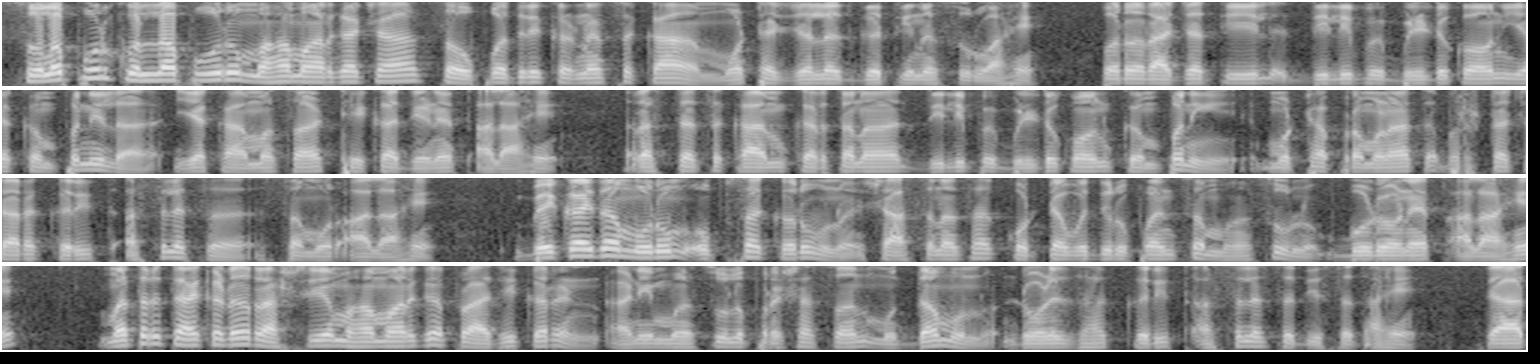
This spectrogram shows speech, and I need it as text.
Solapur Kolhapur महामार्गाच्या चौपदरीकरणाचं काम मोठ्या जलद गतीनं सुरू आहे. परराज्यातील दिलीप बिल्डकॉन या कंपनीला या कामाचा ठेका देण्यात आला आहे. रस्त्याचं काम करताना दिलीप बिल्डकॉन कंपनी मोठ्या प्रमाणात भ्रष्टाचार करीत असल्याचं समोर आलं आहे. बेकायदा मुरुम उपसा करून शासनाचा कोट्यवधी रुपयांचा महसूल बुडवण्यात आला आहे. मात्र त्याकडे राष्ट्रीय महामार्ग प्राधिकरण आणि महसूल प्रशासन मुद्दामून डोळेझाक करीत असल्याचं दिसत आहे. त्यात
